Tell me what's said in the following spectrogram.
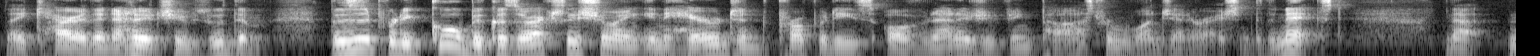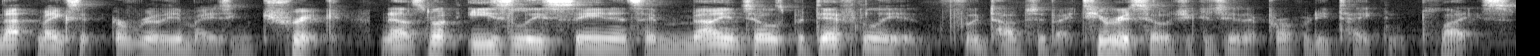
they carry the nanotubes with them. But this is pretty cool because they're actually showing inherited properties of nanotubes being passed from one generation to the next. Now, that makes it a really amazing trick. Now, it's not easily seen in, say, mammalian cells, but definitely in types of bacteria cells, you can see that property taking place.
